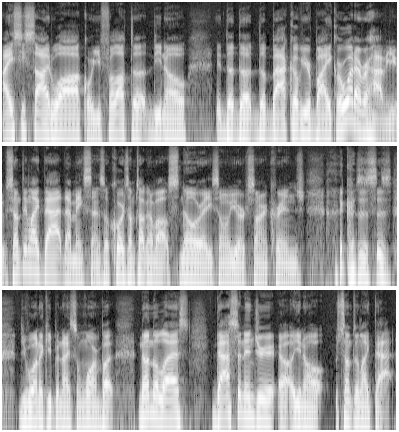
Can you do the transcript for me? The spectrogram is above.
icy sidewalk or you fell off the, you know, the, the, the back of your bike or whatever have you. Something like that, that makes sense. Of course, I'm talking about snow already. Some of you are starting to cringe because this is, you want to keep it nice and warm. But nonetheless, that's an injury, uh, you know, something like that.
